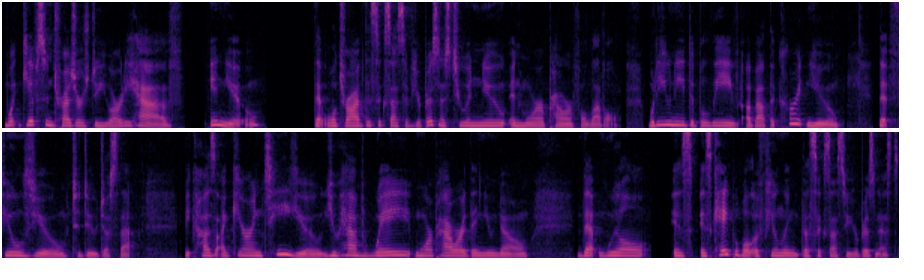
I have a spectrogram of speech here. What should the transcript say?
What gifts and treasures do you already have in you that will drive the success of your business to a new and more powerful level? What do you need to believe about the current you that fuels you to do just that? Because I guarantee you, you have way more power than you know that will is is capable of fueling the success of your business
